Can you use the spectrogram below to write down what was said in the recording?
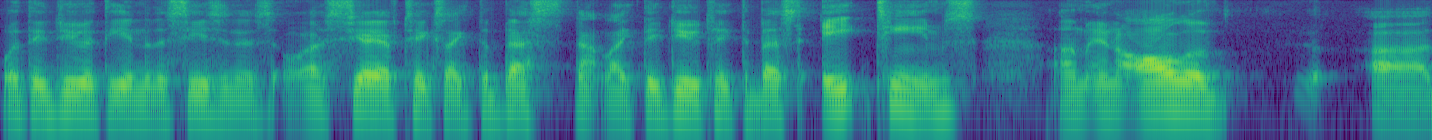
what they do at the end of the season is uh, CIF takes like the best, not like they do, take the best eight teams um, in all of uh,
